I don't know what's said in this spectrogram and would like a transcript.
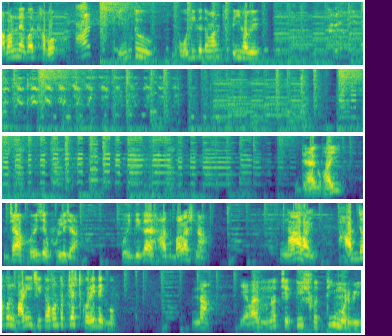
আবার না একবার খাব। কিন্তু বৌদিকে তো আমার খেতেই হবে। দেখ ভাই যা হয়েছে ভুলে যা। ওই দিকে আর হাত বাড়াস না। না ভাই হাত যখন বাড়িয়েছি, তখন তো টেস্ট করেই দেখব। না, এবার মনে হচ্ছে তুই সত্যিই মরবি।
